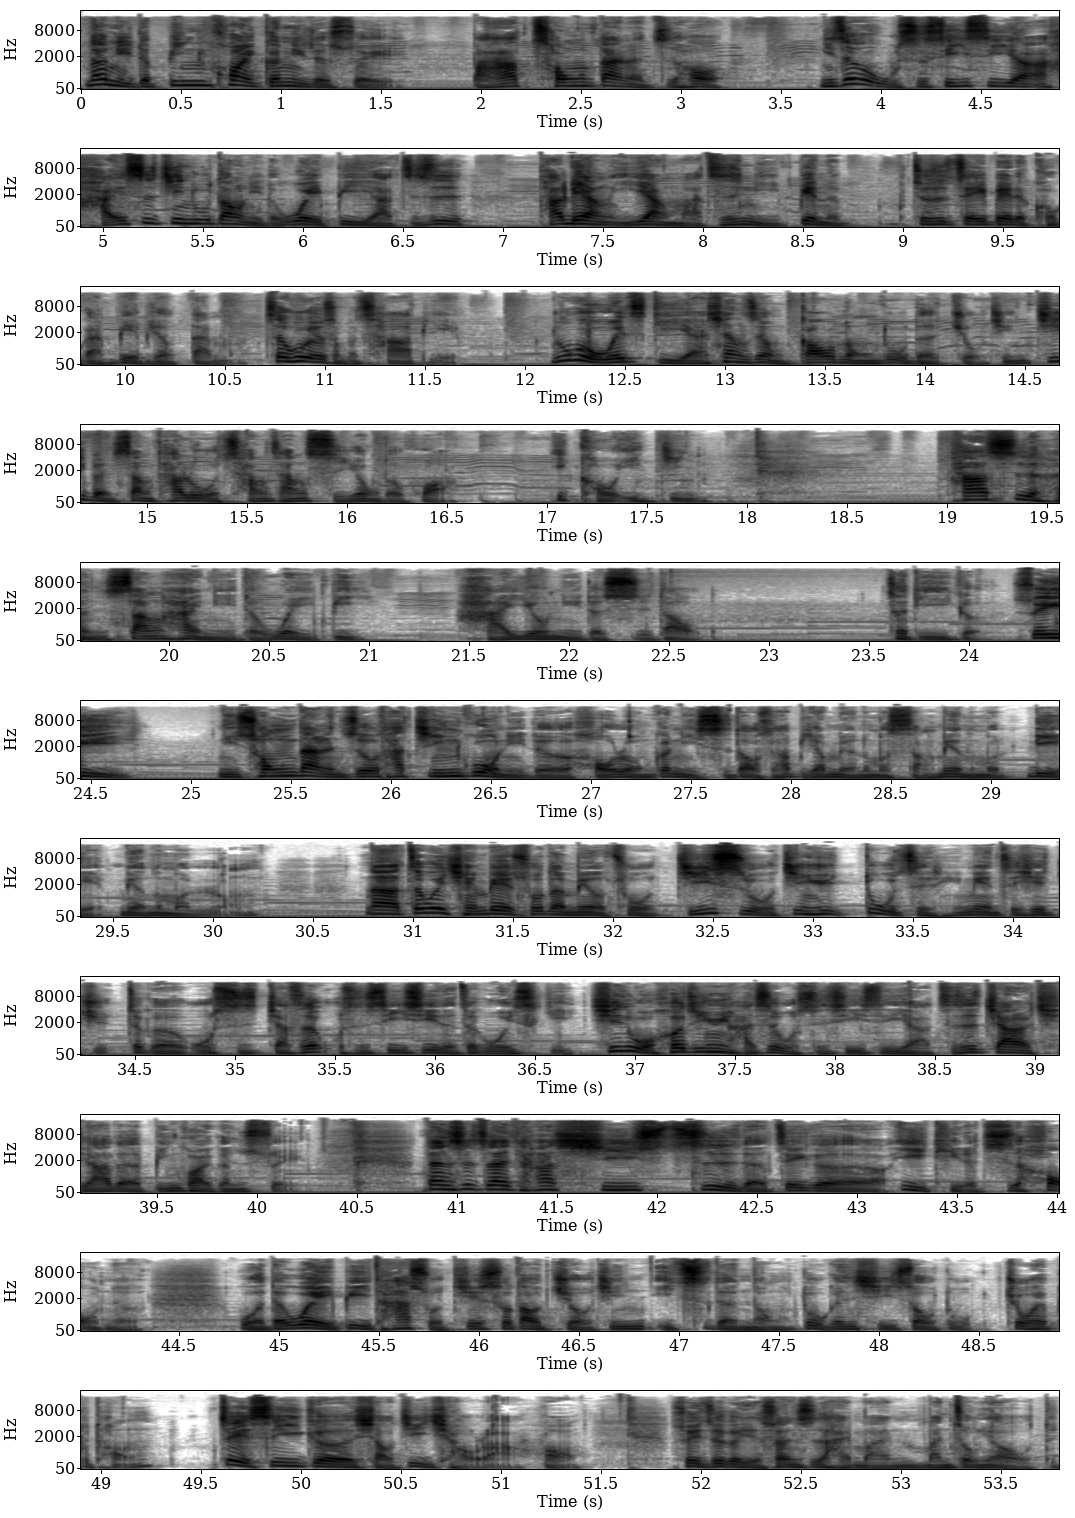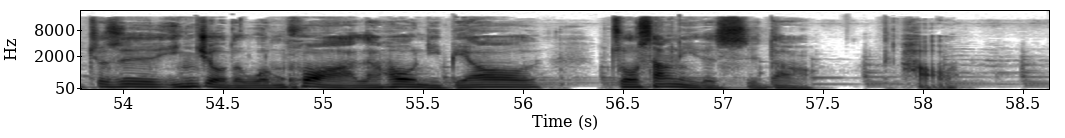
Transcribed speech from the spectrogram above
那你的冰块跟你的水把它冲淡了之后，你这个五十 cc 啊，还是进入到你的胃壁啊，只是。它量一样嘛，只是你变得就是这一杯的口感变比较淡嘛，这会有什么差别？如果 whisky 啊，像这种高浓度的酒精，基本上它如果常常使用的话，一口饮尽，它是很伤害你的胃壁，还有你的食道的。这第一个，所以你冲淡了之后，它经过你的喉咙跟你食道时，它比较没有那么伤，没有那么烈，没有那么浓。那这位前辈说的没有错，即使我进去肚子里面这些酒，这个五十，假设五十 CC 的这个威士忌，其实我喝进去还是五十 CC 啊，只是加了其他的冰块跟水。但是在它稀释的这个液体了之后呢，我的胃壁它所接受到酒精一次的浓度跟吸收度就会不同，这也是一个小技巧啦，哈。所以这个也算是还蛮蛮重要的，就是饮酒的文化，然后你不要灼伤你的食道，好。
